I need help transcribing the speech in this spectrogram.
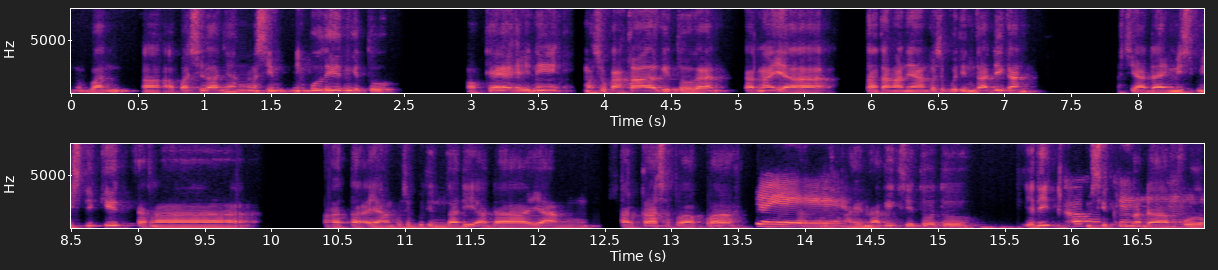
ngeban, uh, apa istilahnya nyimpulin gitu. Oke ini masuk akal gitu kan. Karena ya tantangan yang aku sebutin tadi kan masih ada yang miss-miss dikit karena kata yang aku sebutin tadi ada yang sarkas atau apa. Ya, ya, ya. Lain lagi ke situ tuh. Jadi oh, meskipun okay. ada full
